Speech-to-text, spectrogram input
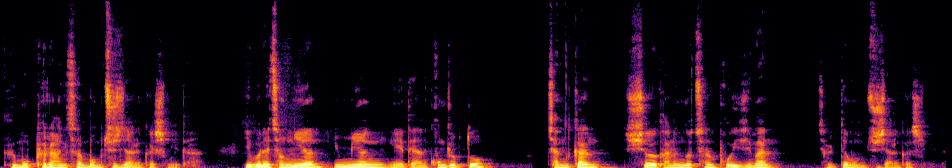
그 목표를 항상 멈추지 않을 것입니다. 이번에 정리현, 윤명에 대한 공격도 잠깐 쉬어가는 것처럼 보이지만 절대 멈추지 않을 것입니다.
